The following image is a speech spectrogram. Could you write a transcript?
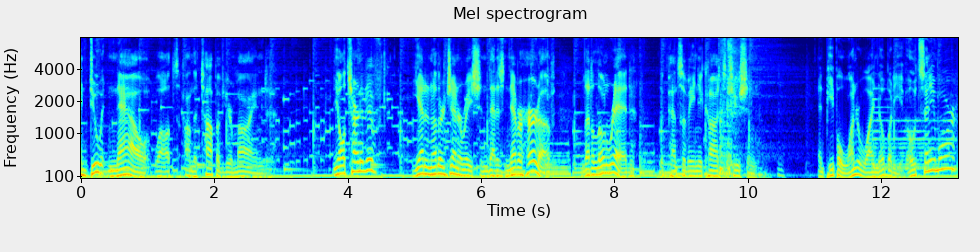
and do it now while it's on the top of your mind. The alternative? Yet another generation that has never heard of, let alone read, the Pennsylvania Constitution. And people wonder why nobody votes anymore?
